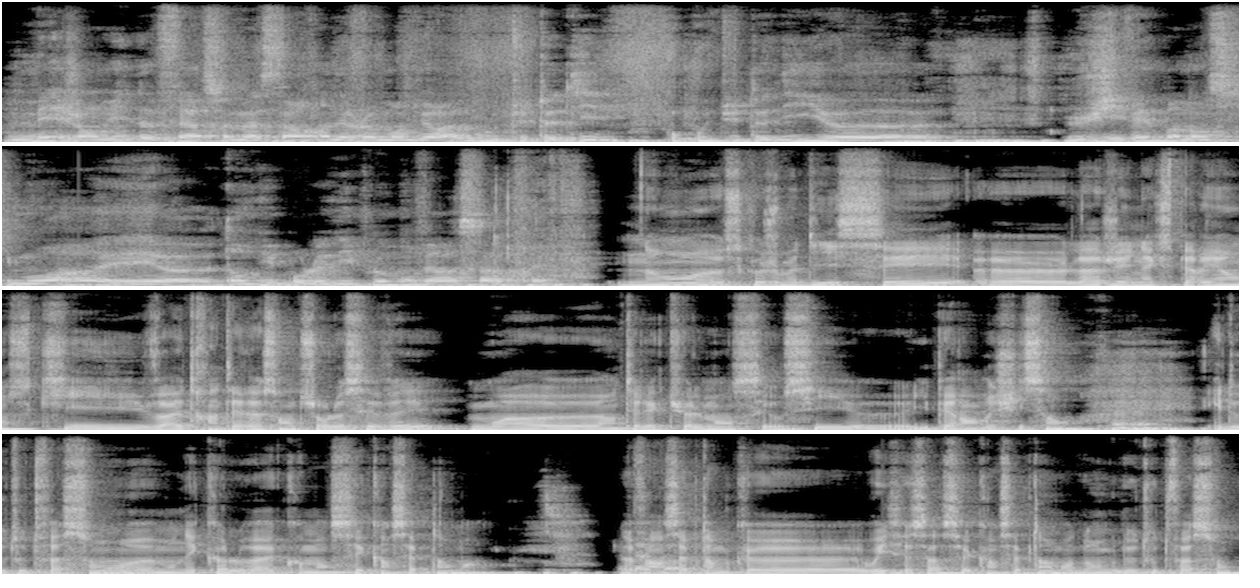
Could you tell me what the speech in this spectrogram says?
mais j'ai envie de faire ce master en développement durable, ou tu te dis, ou tu te dis, euh, j'y vais pendant six mois et euh, tant pis pour le diplôme, on verra ça après. Non, euh, ce que je me dis, c'est euh, là j'ai une expérience qui va être intéressante sur le CV. Moi, euh, intellectuellement, c'est aussi euh, hyper enrichissant. Et de toute façon, euh, mon école va commencer qu'en septembre. Enfin, en septembre que oui, c'est ça, c'est qu'en septembre. Donc de toute façon,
